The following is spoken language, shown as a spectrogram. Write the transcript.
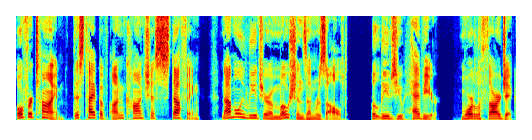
Over time, this type of unconscious stuffing not only leaves your emotions unresolved, but leaves you heavier, more lethargic,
